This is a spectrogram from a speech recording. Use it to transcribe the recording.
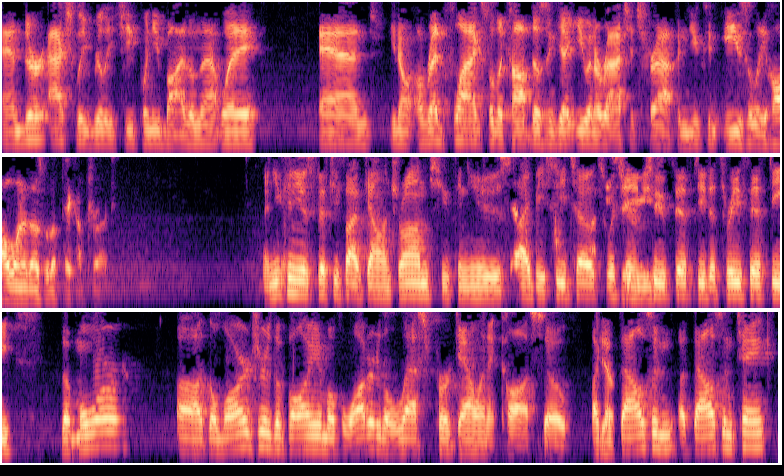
and they're actually really cheap when you buy them that way. And you know, a red flag so the cop doesn't get you in a ratchet strap, and you can easily haul one of those with a pickup truck. And you can use 55 gallon drums. You can use IBC totes, which are 250 to 350. The more, uh, the larger the volume of water, the less per gallon it costs. So like Yep. a thousand, a thousand tank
